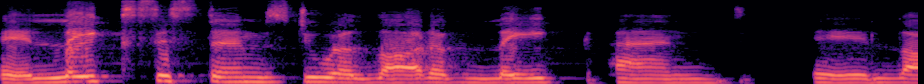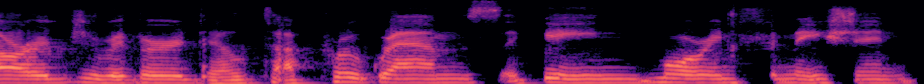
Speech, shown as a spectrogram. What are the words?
uh, lake systems do a lot of lake and a large river delta programs. Again, more information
